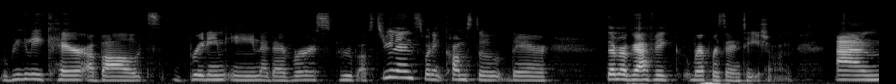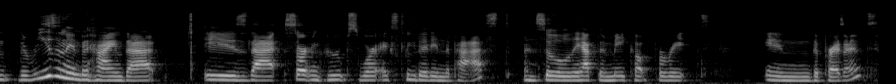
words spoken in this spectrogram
really care about bringing in a diverse group of students when it comes to their demographic representation. And the reasoning behind that is that certain groups were excluded in the past, and so they have to make up for it in the present.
